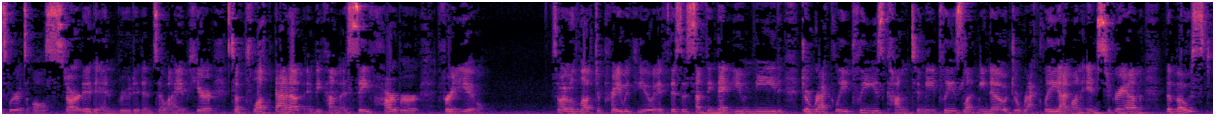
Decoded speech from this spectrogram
is where it's all started and rooted. And so I am here to pluck that up and become a safe harbor for you. So I would love to pray with you. If this is something that you need directly, please come to me. Please let me know directly. I'm on Instagram the most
